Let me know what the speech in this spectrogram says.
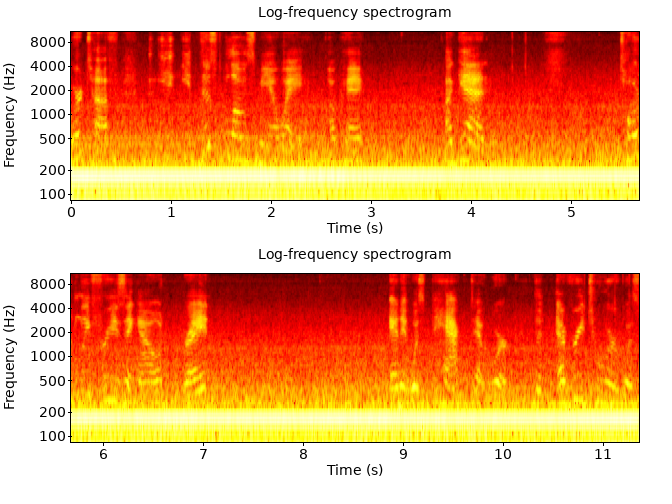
We're tough. Y- y- This blows me away, okay? Again, totally freezing out, right? And it was packed at work. The, every tour was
